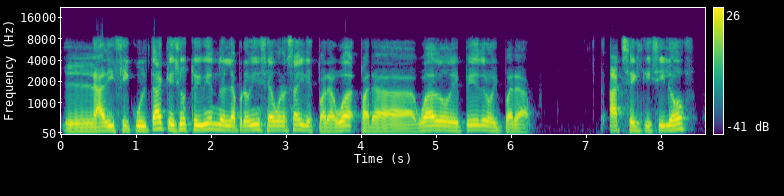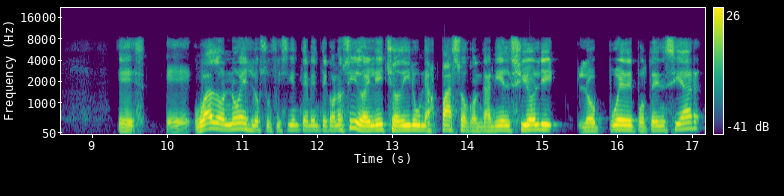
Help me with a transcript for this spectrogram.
La dificultad que yo estoy viendo en la provincia de Buenos Aires para, Guado de Pedro y para Axel Kisilov es, eh, Guado no es lo suficientemente conocido, el hecho de ir unas pasos con Daniel Scioli lo puede potenciar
